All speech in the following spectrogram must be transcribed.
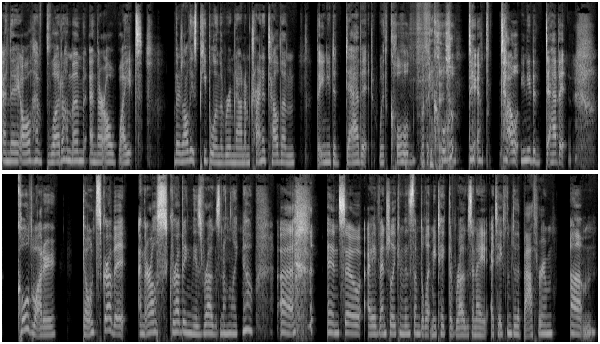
and they all have blood on them, and they're all white. There's all these people in the room now, and I'm trying to tell them that you need to dab it with cold, with a cold, damp towel. You need to dab it cold water. Don't scrub it. And they're all scrubbing these rugs, and I'm like, no. Uh, and so I eventually convinced them to let me take the rugs, and I I take them to the bathroom. Um,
